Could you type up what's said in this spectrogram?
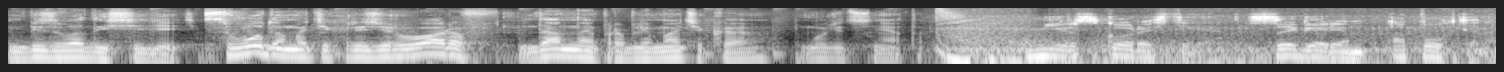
без воды сидеть. С вводом этих резервуаров данная проблематика будет снята. Мир скорости с Игорем Апухтиным.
